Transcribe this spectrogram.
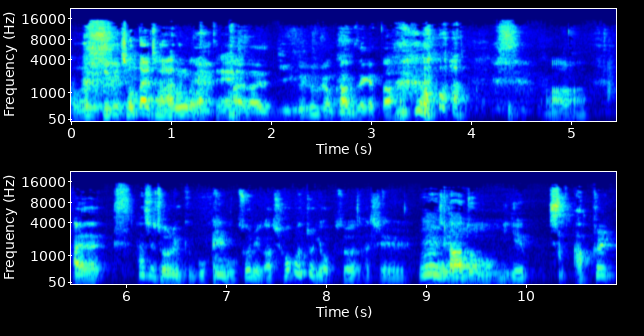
어, 나 되게 전달 잘하는 것 같아. 아, 나이 의료병 가도 되겠다. 아, 아니, 사실 저는 이렇게 목, 목소리가 쉬어본 적이 없어요, 사실. 음, 이제 나도. 이게 진- 아플,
